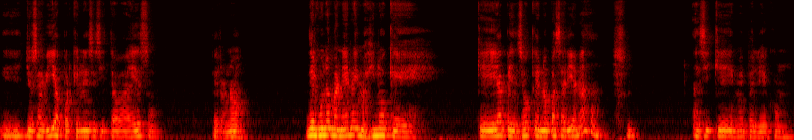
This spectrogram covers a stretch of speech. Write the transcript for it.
Eh, yo sabía por qué necesitaba eso, pero no. De alguna manera imagino que, que ella pensó que no pasaría nada. Así que me peleé con,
